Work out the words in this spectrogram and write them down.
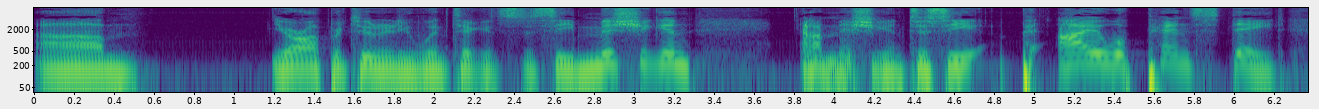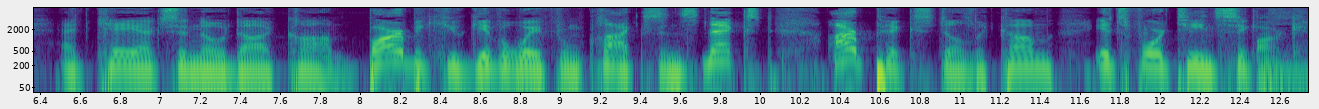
Um, your opportunity to win tickets to see Michigan uh, Michigan to see P- Iowa Penn State at kxno.com. Barbecue giveaway from Claxons next. Our pick still to come. It's 1460.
